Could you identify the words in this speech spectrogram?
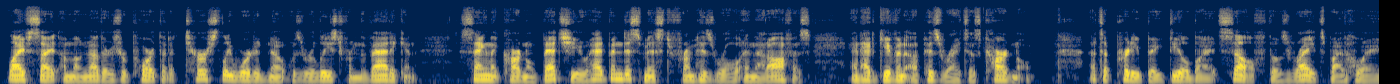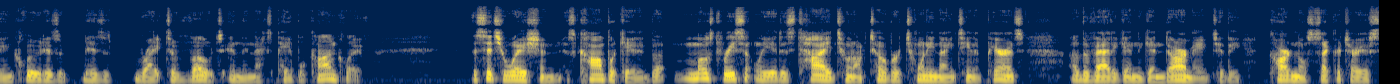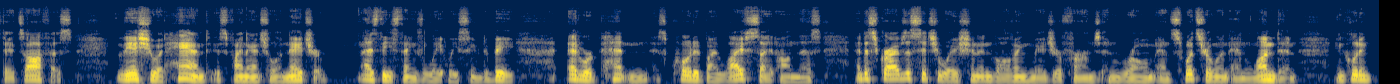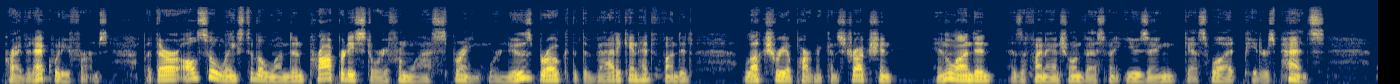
LifeSite, among others, report that a tersely worded note was released from the Vatican, saying that Cardinal Becciu had been dismissed from his role in that office and had given up his rights as cardinal. That's a pretty big deal by itself. Those rights, by the way, include his his right to vote in the next papal conclave. The situation is complicated, but most recently it is tied to an October 2019 appearance of the Vatican Gendarme to the Cardinal Secretary of State's office. The issue at hand is financial in nature, as these things lately seem to be. Edward Pentin is quoted by LifeSite on this and describes a situation involving major firms in Rome and Switzerland and London, including private equity firms. But there are also links to the London property story from last spring, where news broke that the Vatican had funded luxury apartment construction in London as a financial investment using, guess what, Peter's Pence.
